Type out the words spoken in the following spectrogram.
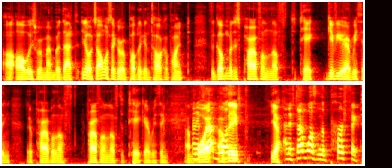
always remember that you know it's almost like a Republican talking point. If the government is powerful enough to take give you everything, they're powerful enough powerful enough to take everything. And, and boy, have they yeah. And if that wasn't the perfect,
